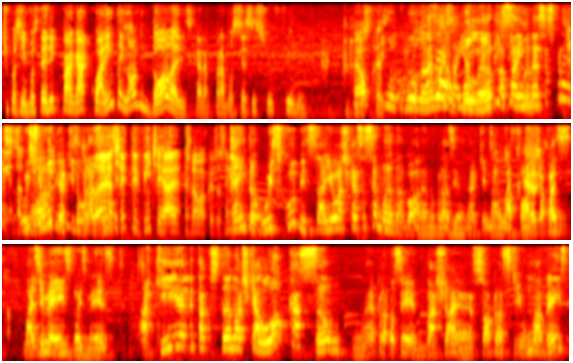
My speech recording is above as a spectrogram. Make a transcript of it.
tipo assim, você teria que pagar 49 dólares, cara, pra você assistir o filme. É o streaming. O Mulan Mas vai é, sair Mulan 35, tá saindo né? nesses preços. O Scooby aqui no Mulan é Brasil. 120 reais, não uma coisa assim? É, então, o Scooby saiu acho que essa semana agora no Brasil, né? Que na- lá fora já faz mais de mês, dois meses. Aqui ele tá custando, acho que a locação, não é pra você baixar, é só pra assistir uma vez.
